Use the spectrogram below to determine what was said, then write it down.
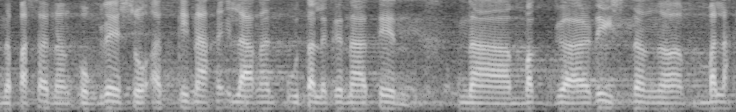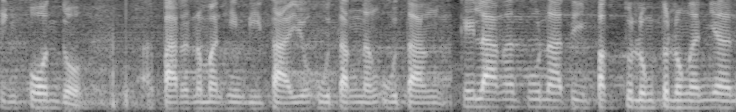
napasa ng Kongreso at kinakailangan po talaga natin na mag-raise ng ah, malaking pondo ah, para naman hindi tayo utang ng utang. Kailangan po nating pagtulong-tulungan yan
